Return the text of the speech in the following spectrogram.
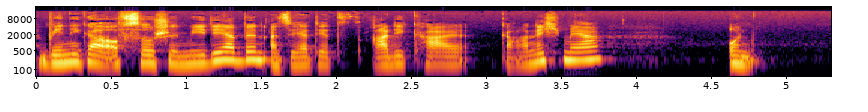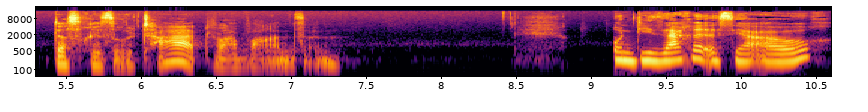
weniger auf Social Media bin. Also sie hat jetzt radikal gar nicht mehr. Und das Resultat war Wahnsinn. Und die Sache ist ja auch,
